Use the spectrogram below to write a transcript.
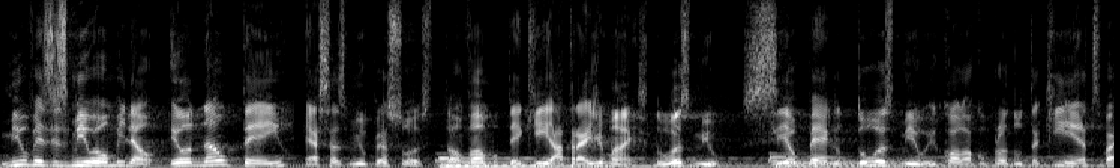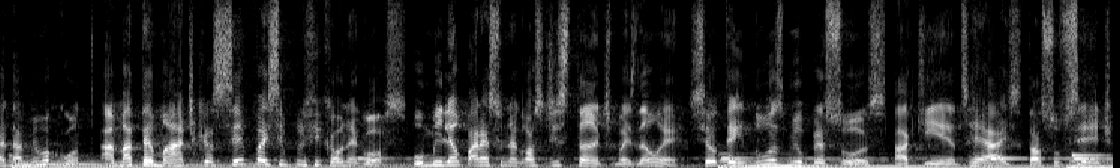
Mil vezes mil é um milhão. Eu não tenho essas mil pessoas. Então vamos ter que ir atrás de mais. Duas mil. Se eu pego duas mil e coloco o produto a 500, vai dar a mesma conta. A matemática sempre vai simplificar o negócio. Um milhão parece um negócio distante, mas não é. Se eu tenho duas mil pessoas a 500 reais, está suficiente.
